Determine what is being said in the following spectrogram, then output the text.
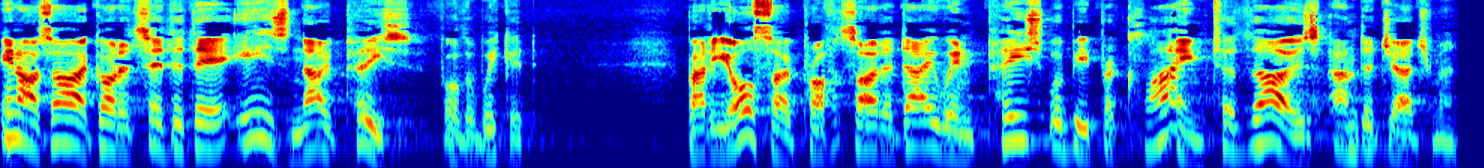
In Isaiah, God had said that there is no peace for the wicked. But he also prophesied a day when peace would be proclaimed to those under judgment.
